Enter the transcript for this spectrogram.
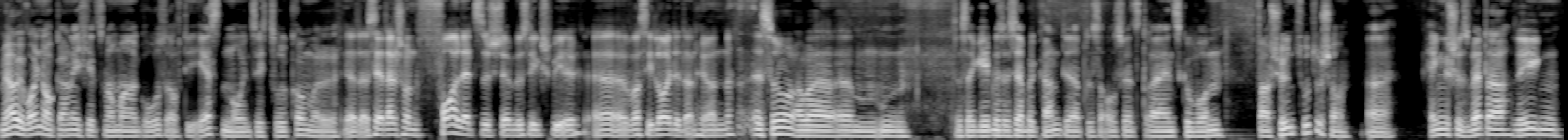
ja, wir wollen auch gar nicht jetzt nochmal groß auf die ersten 90 zurückkommen, weil Ja, das ist ja dann schon vorletztes Champions League Spiel, äh, was die Leute dann hören, ne? ist so, aber ähm, das Ergebnis ist ja bekannt. Ihr habt das auswärts 3-1 gewonnen. War schön zuzuschauen. Äh, englisches Wetter, Regen,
